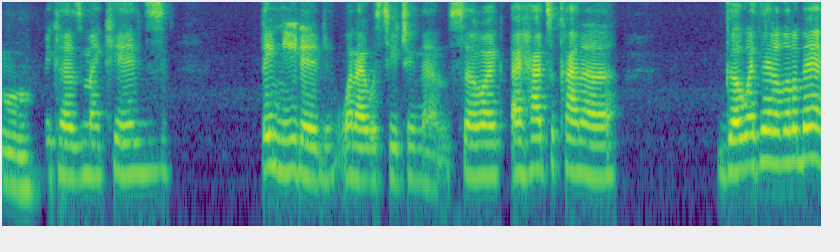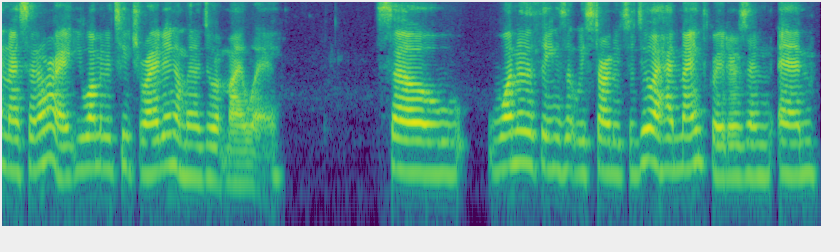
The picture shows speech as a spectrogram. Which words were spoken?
mm. because my kids, they needed what I was teaching them. So I, I had to kind of go with it a little bit. And I said, all right, you want me to teach writing? I'm going to do it my way. So one of the things that we started to do, I had ninth graders and, and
